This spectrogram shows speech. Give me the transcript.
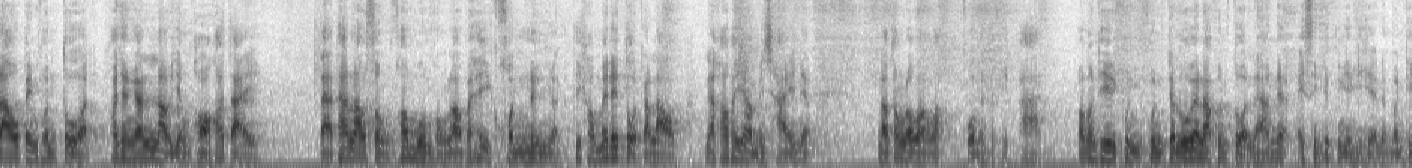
เราเป็นคนตรวจ เพราะฉะนั้นเรายังพอเข้าใจ แต่ถ้าเราส่งข้อมูลของเราไปให้อีกคนหนึ่งอะที่เขาไม่ได้ตรวจกับเรา แล้วเขาพยายามไปใช้เนี่ยเราต้องระวังว่ากลัวมันจะผิดพลาด เพราะบางทีคุณคุณจะรู้เวลาคุณตรวจแล้วเนี่ยไอสิ่งที่คุณยังเขียนเนี่ยบางที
